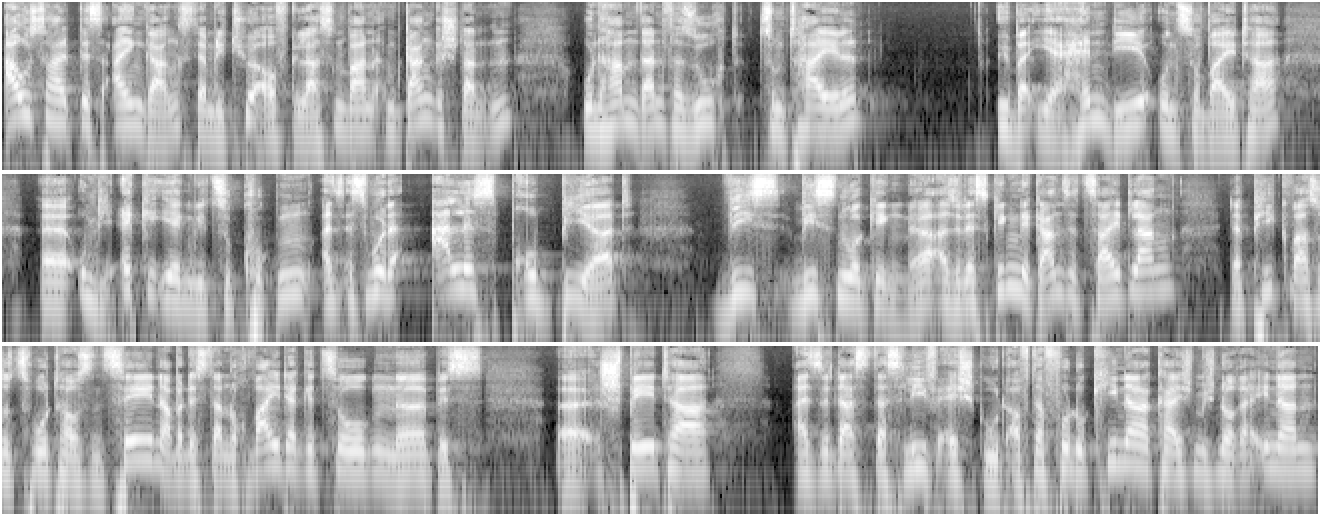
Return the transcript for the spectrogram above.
außerhalb des Eingangs, die haben die Tür aufgelassen, waren im Gang gestanden und haben dann versucht, zum Teil über ihr Handy und so weiter, äh, um die Ecke irgendwie zu gucken. Also es wurde alles probiert, wie es nur ging. Ne? Also das ging eine ganze Zeit lang. Der Peak war so 2010, aber das ist dann noch weitergezogen ne? bis äh, später. Also das, das lief echt gut. Auf der Fotokina kann ich mich noch erinnern,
